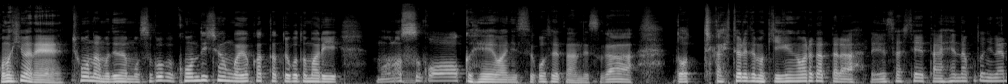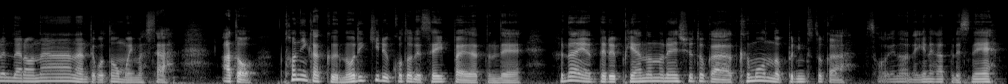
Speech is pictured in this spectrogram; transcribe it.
この日はね、長男も次男もすごくコンディションが良かったということもあり、ものすごく平和に過ごせたんですが、どっちか一人でも機嫌が悪かったら連鎖して大変なことになるんだろうなぁなんてことを思いました。あと、とにかく乗り切ることで精一杯だったんで、普段やってるピアノの練習とか、クモンのプリントとか、そういうのはできなかったですね。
